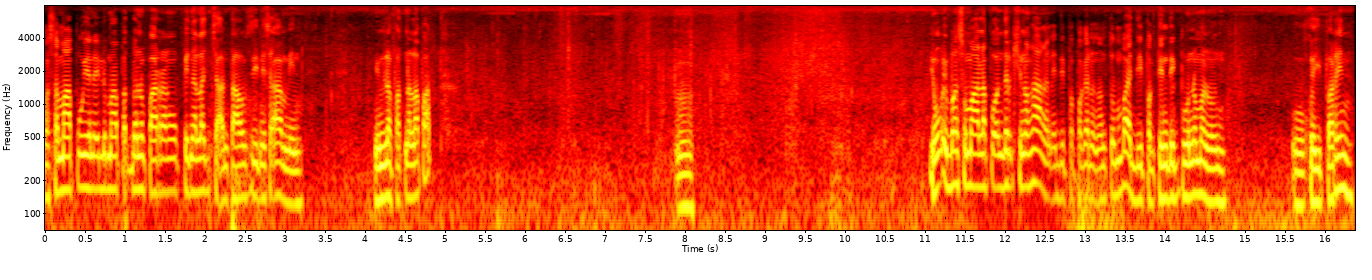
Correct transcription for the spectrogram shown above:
Masama po yan ay lumapat ba no, parang pinalansya ang tawag din sa amin. Yung lapat na lapat. Mm. Yung ibang sumala po ang direksyon ng hangin, edi pa pa ganun ang tumba, di pagtindig po naman nun, okay pa rin.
